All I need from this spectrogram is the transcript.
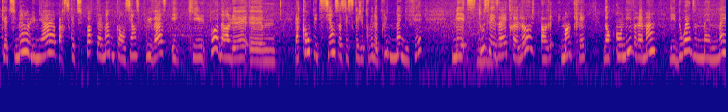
que tu mets en lumière parce que tu portes tellement une conscience plus vaste et qui n'est pas dans le, euh, la compétition, ça c'est ce que j'ai trouvé le plus magnifique, mais tous ces êtres-là manqueraient. Donc, on est vraiment les doigts d'une même main,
